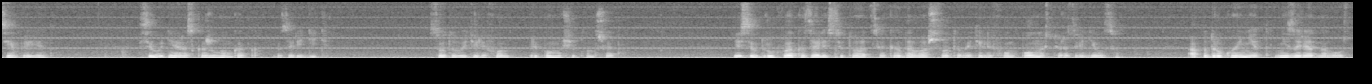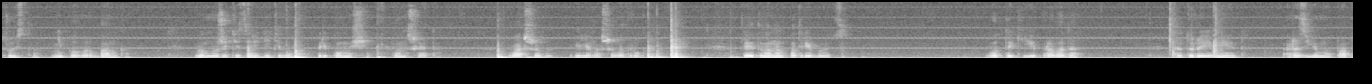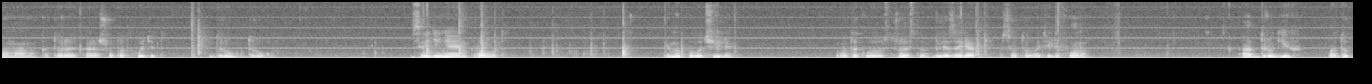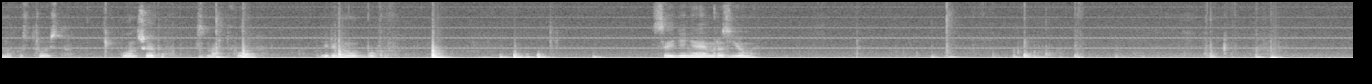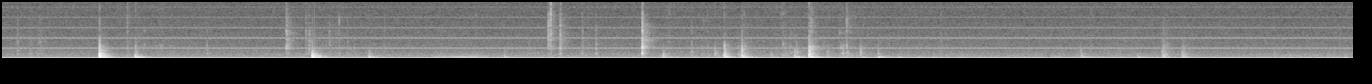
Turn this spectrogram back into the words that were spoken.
Всем привет! Сегодня я расскажу вам, как зарядить сотовый телефон при помощи планшета. Если вдруг вы оказались в ситуации, когда ваш сотовый телефон полностью разрядился, а под рукой нет ни зарядного устройства, ни пауэрбанка, вы можете зарядить его при помощи планшета вашего или вашего друга. Для этого нам потребуются вот такие провода, которые имеют разъемы папа-мама, которые хорошо подходят друг к другу. Соединяем провод, и мы получили вот такое устройство для зарядки сотового телефона от других подобных устройств, планшетов, смартфонов или ноутбуков. Соединяем разъемы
